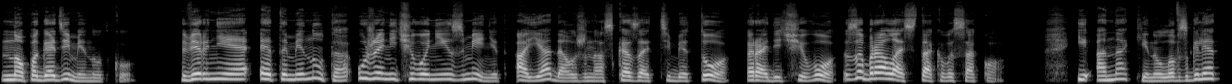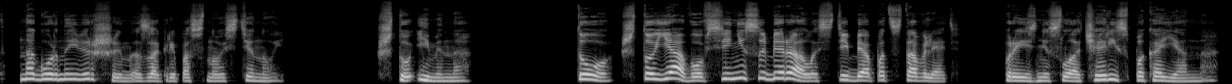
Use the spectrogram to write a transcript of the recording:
«Но погоди минутку. Вернее, эта минута уже ничего не изменит, а я должна сказать тебе то, ради чего забралась так высоко». И она кинула взгляд на горные вершины за крепостной стеной. «Что именно?» «То, что я вовсе не собиралась тебя подставлять», произнесла Чарис покаянно.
